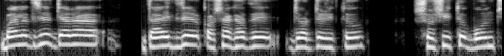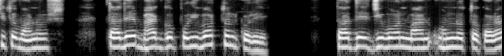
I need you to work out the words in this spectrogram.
বাংলাদেশের যারা দারিদ্র্যের কষাঘাতে জর্জরিত, শোষিত, বঞ্চিত মানুষ, তাদের ভাগ্য পরিবর্তন করে তাদের জীবন মান উন্নত করা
